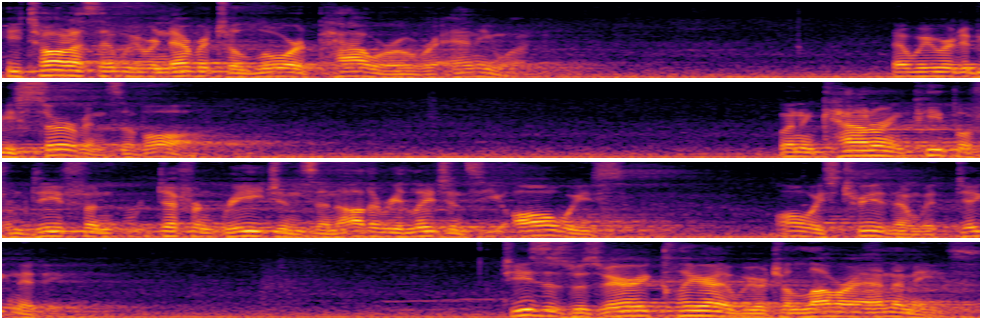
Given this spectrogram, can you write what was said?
He taught us that we were never to lord power over anyone, that we were to be servants of all. When encountering people from different, different regions and other religions, he always, always treated them with dignity. Jesus was very clear that we were to love our enemies,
